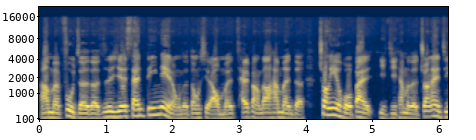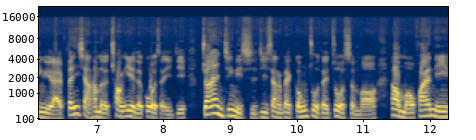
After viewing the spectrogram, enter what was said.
他们负责的这些三 D 内容的东西来，我们采访到他们的创业伙伴以及他们的专案经理来分享他们的创业的过程，以及专案经理实际上在工作在做什么。那我们欢迎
